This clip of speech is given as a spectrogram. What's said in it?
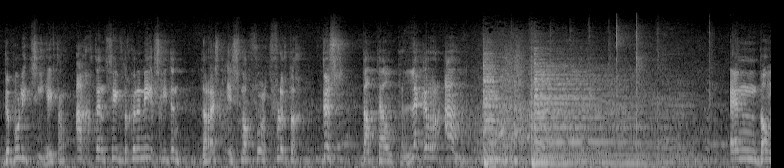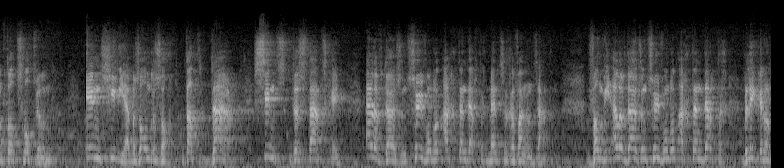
De politie heeft er 78 kunnen neerschieten, de rest is nog voortvluchtig, dus dat telt lekker aan. En dan tot slot, Willem. In Chili hebben ze onderzocht dat daar sinds de staatsgreep 11.738 mensen gevangen zaten. Van die 11.738 bleken er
